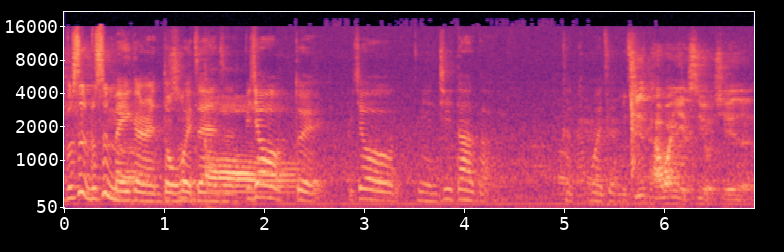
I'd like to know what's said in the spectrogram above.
不是不是每一个人都会这样子哦，比较对比较年纪大的可能会这样。其实台湾也是有些人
